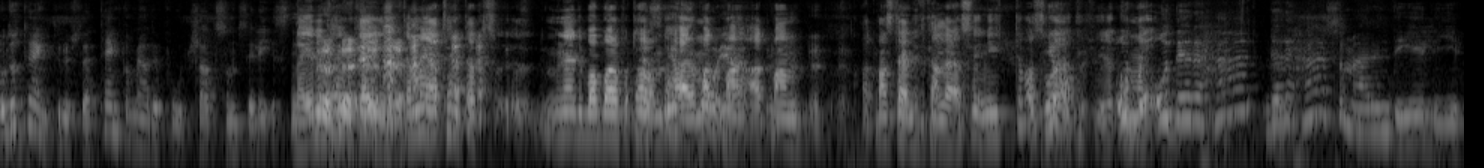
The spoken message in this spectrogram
Och då tänkte du så här, tänk om jag hade fortsatt som cellist. Nej, det tänkte jag inte. Men jag tänkte att, nej, det var bara på tal om det här om att man, att man, att man ständigt kan lära sig nytt. Det var så Ja, jag ville Och, komma in. och det, är det, här, det är det här som är en del i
